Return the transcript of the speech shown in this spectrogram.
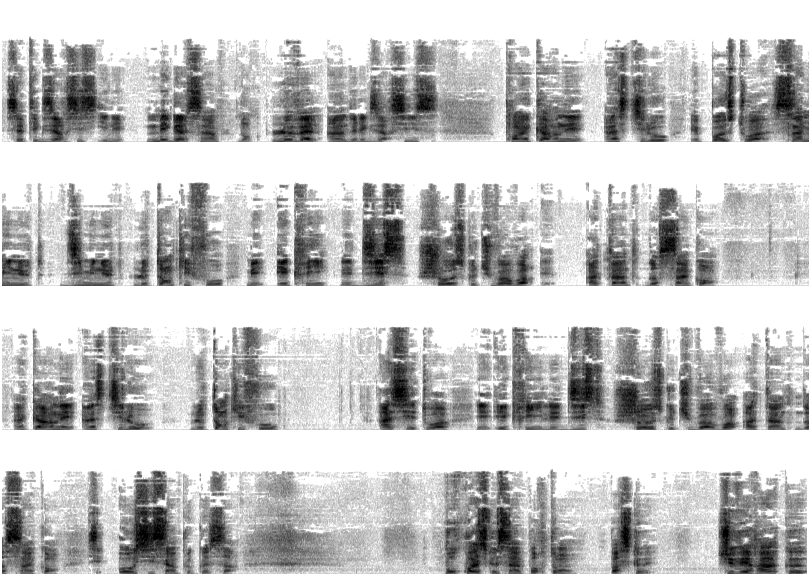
Cet exercice, il est méga simple. Donc level 1 de l'exercice. Prends un carnet, un stylo et pose-toi 5 minutes, 10 minutes, le temps qu'il faut, mais écris les 10 choses que tu vas avoir atteintes dans 5 ans. Un carnet, un stylo, le temps qu'il faut, assieds-toi et écris les 10 choses que tu vas avoir atteintes dans 5 ans. C'est aussi simple que ça. Pourquoi est-ce que c'est important? Parce que tu verras que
